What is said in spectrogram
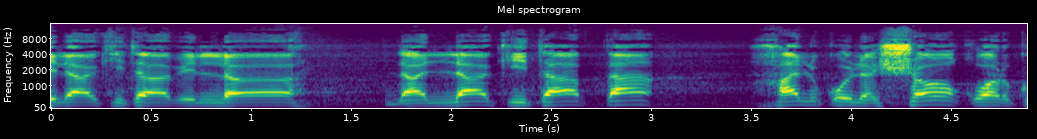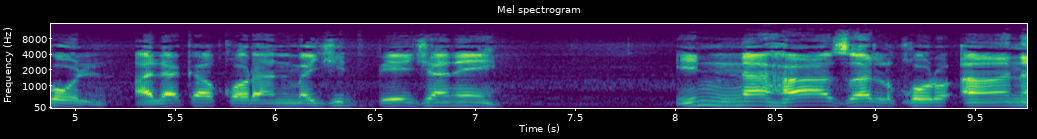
الی کتاب الله د الله کتاب ته خلق له شوق ورکول الکه قران مجید پیژنې ان هاذا القرآن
